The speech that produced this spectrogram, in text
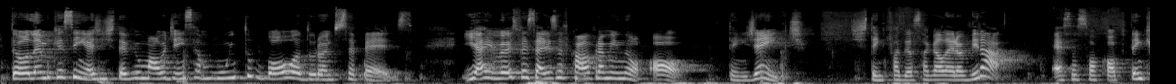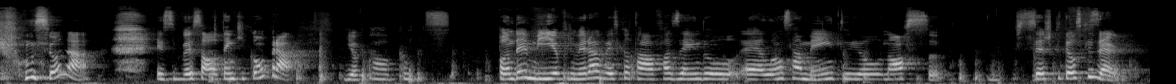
Então eu lembro que assim, a gente teve uma audiência muito boa durante os CPLs. E aí meu especialista ficava pra mim, ó, tem gente, a gente tem que fazer essa galera virar. Essa sua copy tem que funcionar. Esse pessoal tem que comprar. E eu ficava, putz, pandemia, primeira vez que eu tava fazendo é, lançamento e eu, nossa, seja o que Deus quiser.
